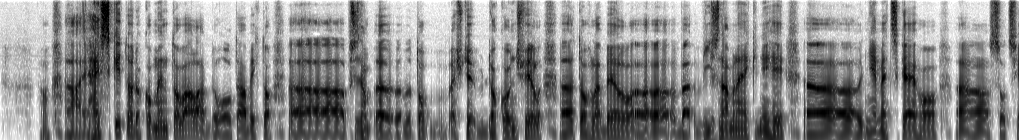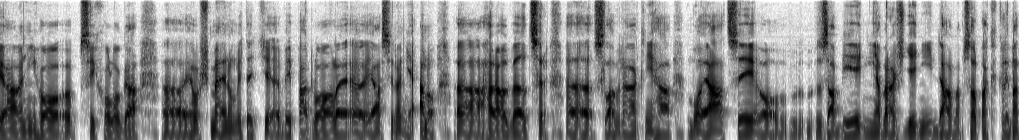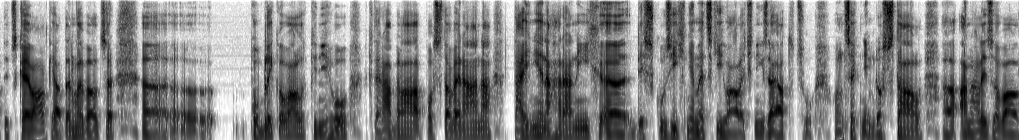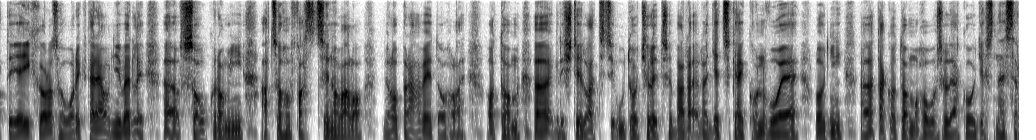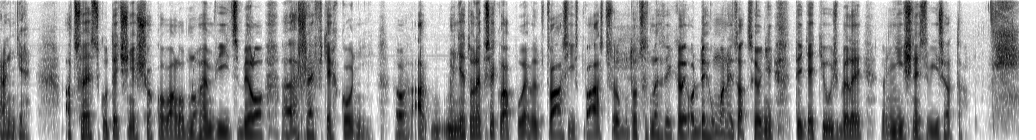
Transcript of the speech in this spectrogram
No, a hezky to dokumentoval a dovolte, abych to, uh, přiznám, uh, to ještě dokončil. Uh, tohle byl uh, významné knihy uh, německého uh, sociálního psychologa, uh, jehož jméno mi teď vypadlo, ale uh, já si na ně, ano, uh, Harald Welzer, uh, slavná kniha Vojáci o zabíjení a vraždění, dál napsal pak klimatické války a tenhle Welzer uh, publikoval knihu, která byla postavená na tajně nahraných eh, diskuzích německých válečných zajatců. On se k ním dostal, eh, analyzoval ty jejich rozhovory, které oni vedli eh, v soukromí a co ho fascinovalo, bylo právě tohle. O tom, když ty letci útočili třeba na, dětské konvoje lodní, tak o tom hovořili jako o děsné srandě. A co je skutečně šokovalo mnohem víc, bylo eh, řev těch koní. Jo? A mě to nepřekvapuje, tváří v tvář tomu to, co jsme říkali o dehumanizaci. Oni, ty děti už byly níž než zvířata.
